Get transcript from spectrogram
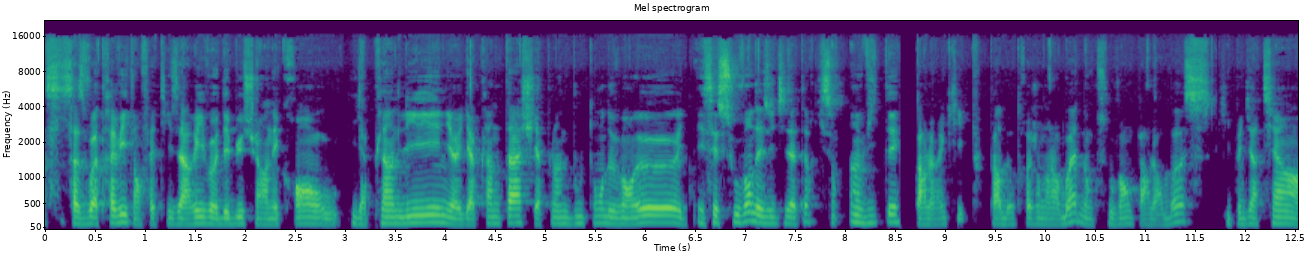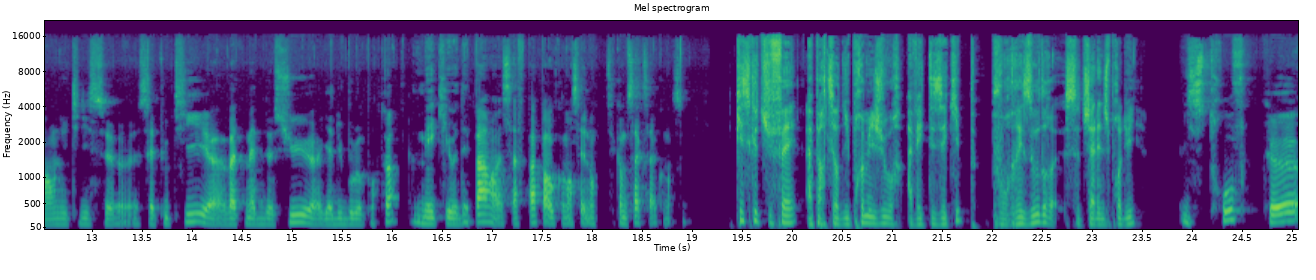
ça, se voit très vite en fait. Ils arrivent au début sur un écran où il y a plein de lignes, il y a plein de tâches, il y a plein de boutons devant eux, et c'est souvent des utilisateurs qui sont invités par leur équipe, par d'autres gens dans leur boîte, donc souvent par leur boss, qui peut dire tiens, on utilise ce- cet outil, euh, va te mettre dessus, euh, il y a du boulot pour toi, mais qui au départ savent pas par où commencer. Donc c'est comme ça que ça a commencé. Qu'est-ce que tu fais à partir du premier jour avec tes équipes pour résoudre ce challenge produit? Il se trouve que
